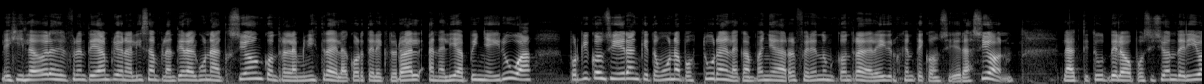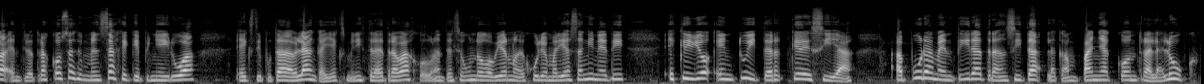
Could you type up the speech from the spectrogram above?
Legisladores del Frente Amplio analizan plantear alguna acción contra la ministra de la Corte Electoral, Analía Piña Irúa, porque consideran que tomó una postura en la campaña de referéndum contra la ley de urgente consideración. La actitud de la oposición deriva, entre otras cosas, de un mensaje que Piña Irúa, exdiputada blanca y ex ministra de Trabajo durante el segundo gobierno de Julio María Sanguinetti, escribió en Twitter que decía: A pura mentira transita la campaña contra la LUC.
